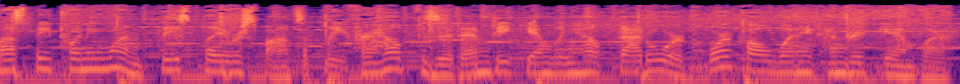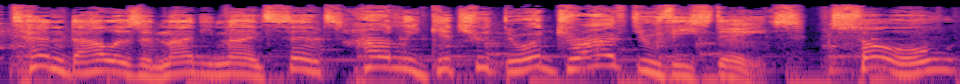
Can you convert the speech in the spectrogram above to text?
Must be 21. Please play responsibly. For help, visit mdgamblinghelp.org or call 1-800-GAMBLER. $10.99 hardly gets you through a drive-through these days. So,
